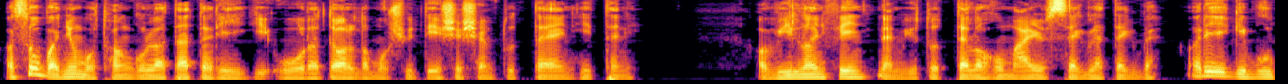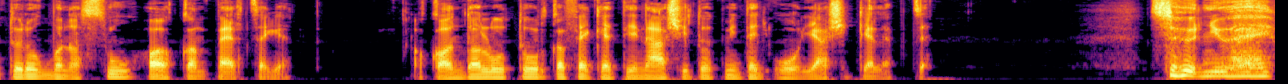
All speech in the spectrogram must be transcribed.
A szoba nyomott hangulatát a régi óra dallamos ütése sem tudta enyhíteni. A villanyfény nem jutott el a homályos szegletekbe, a régi bútorokban a szú halkan percegett. A kandalló torka feketén ásított, mint egy óriási kelepce. Szörnyű hely,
